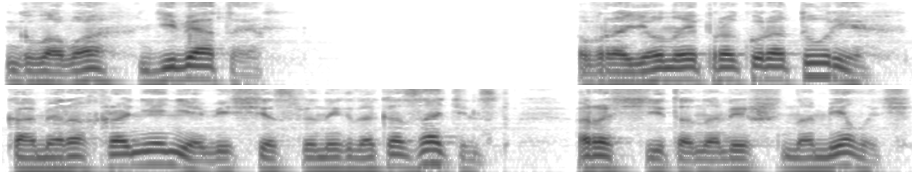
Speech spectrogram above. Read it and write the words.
Глава девятая. В районной прокуратуре камера хранения вещественных доказательств рассчитана лишь на мелочь,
